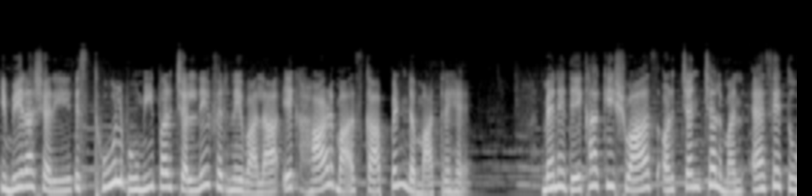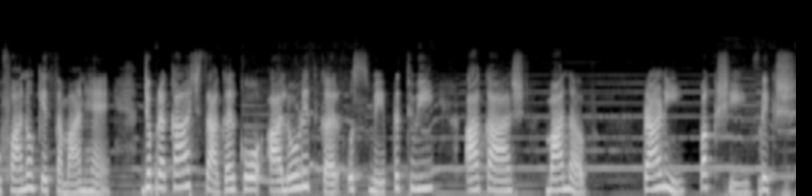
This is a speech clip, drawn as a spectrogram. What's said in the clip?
कि मेरा शरीर स्थूल भूमि पर चलने फिरने वाला एक हाड़ मास का पिंड मात्र है। मैंने देखा कि श्वास और चंचल मन ऐसे तूफानों के समान हैं, जो प्रकाश सागर को आलोड़ित कर उसमें पृथ्वी, आकाश, मानव, प्राणी, पक्षी, वृक्ष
